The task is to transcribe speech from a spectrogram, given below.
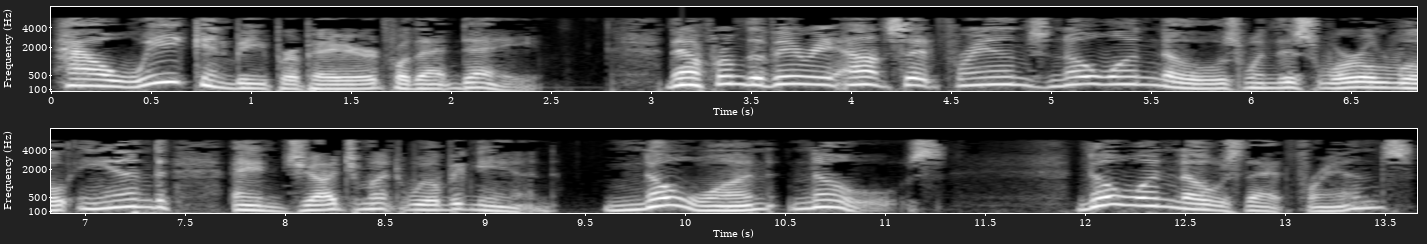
how we can be prepared for that day. Now from the very outset, friends, no one knows when this world will end and judgment will begin. No one knows. No one knows that, friends.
